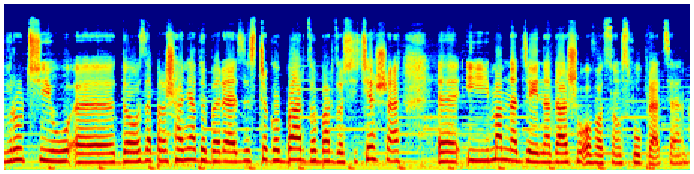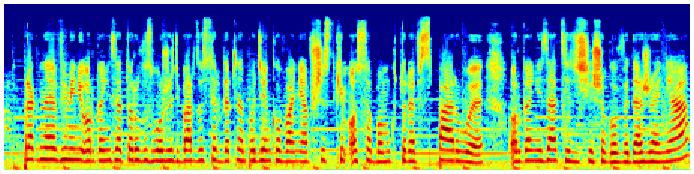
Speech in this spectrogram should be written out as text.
wrócił e, do zapraszania do Berezy, z czego bardzo, bardzo się cieszę e, i mam nadzieję na dalszą owocną współpracę. Pragnę w imieniu organizatorów złożyć bardzo serdeczne podziękowania wszystkim osobom, które wsparły organizację dzisiejszego wydarzenia.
